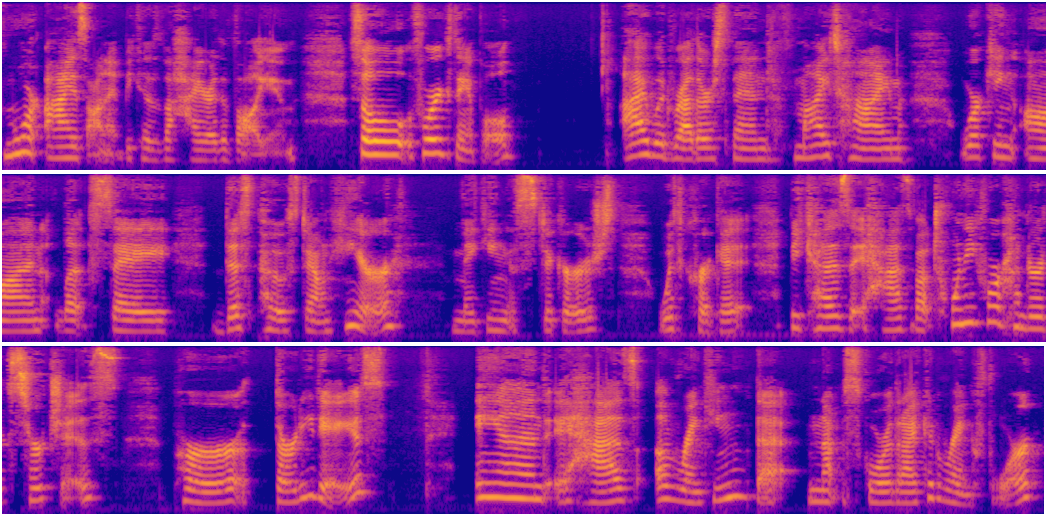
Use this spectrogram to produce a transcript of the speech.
more eyes on it because the higher the volume. So for example, I would rather spend my time working on, let's say, this post down here making stickers with Cricut because it has about 2,400 searches per 30 days. And it has a ranking that score that I could rank for.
